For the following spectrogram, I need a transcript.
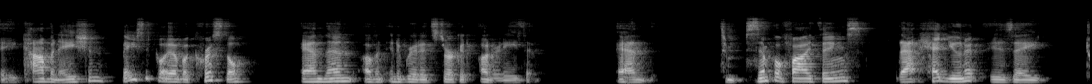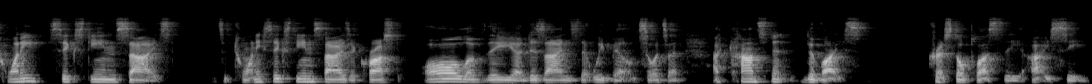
a combination basically of a crystal and then of an integrated circuit underneath it. And to simplify things, that head unit is a 2016 size. It's a 2016 size across all of the uh, designs that we build. So it's a, a constant device, crystal plus the IC.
